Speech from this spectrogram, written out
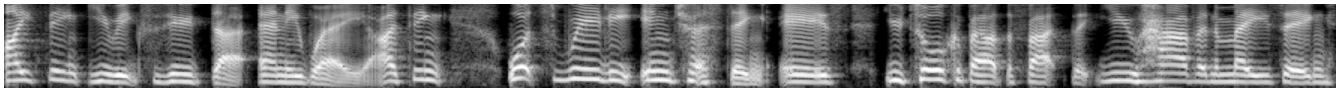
I think you exude that anyway. I think what's really interesting is you talk about the fact that you have an amazing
